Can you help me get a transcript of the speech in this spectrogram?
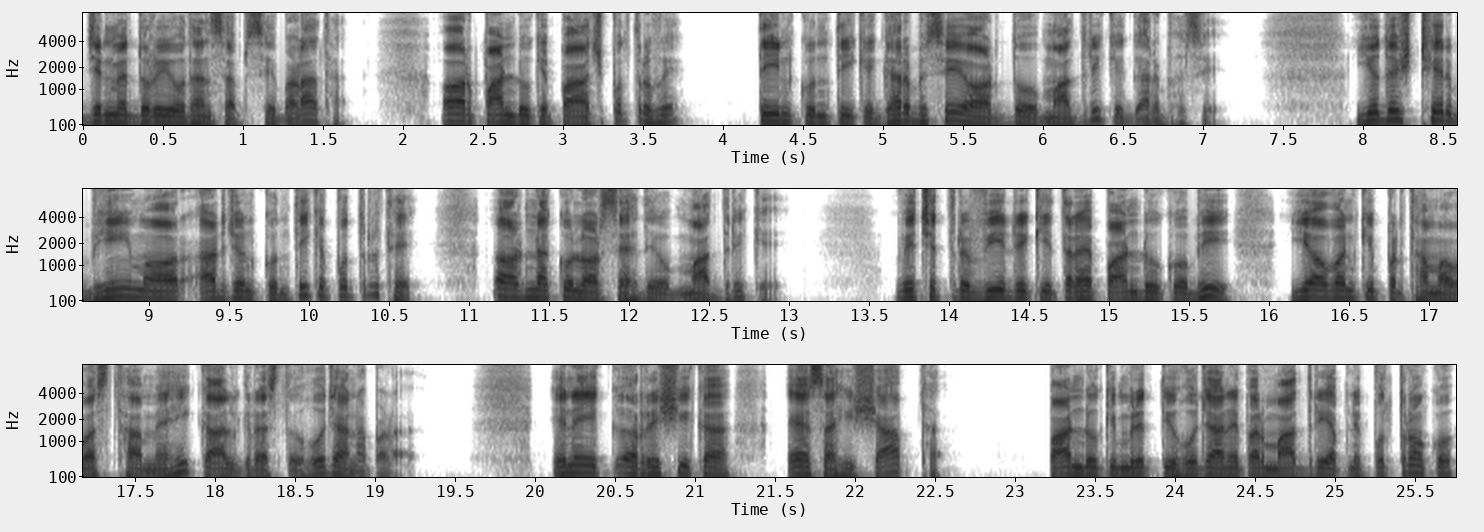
जिनमें दुर्योधन सबसे बड़ा था, और पांडु के पाँच पुत्र हुए, तीन कुंती के गर्भ से और दो माद्री के गर्भ से। युधिष्ठिर भीम और अर्जुन कुंती के पुत्र थे और नकुल और सहदेव माद्री के। विचित्र वीर्य की तरह पांडु को भी यौवन की प्रथम अवस्था में ही कालग्रस्त हो जाना पड़ा। इन्हें एक ऋषि का ऐसा ही शाप था। पांडु की मृत्यु हो जाने पर माद्री अपने पुत्रों को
